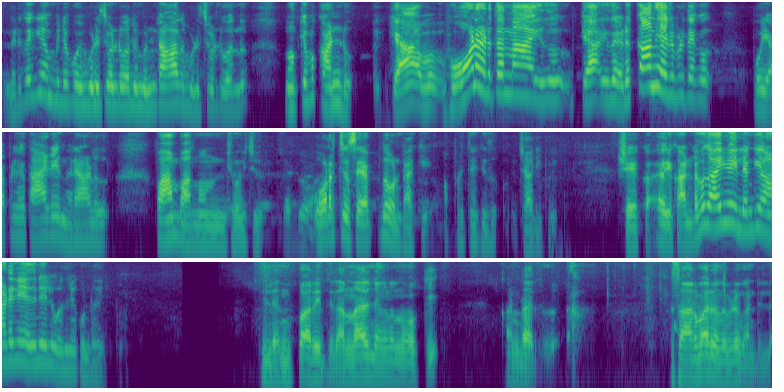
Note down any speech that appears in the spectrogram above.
അന്നേരത്തേക്ക് ഞാൻ പിന്നെ പോയി വിളിച്ചോണ്ട് വന്ന് മിണ്ടാതെ വിളിച്ചോണ്ട് വന്ന് നോക്കിയപ്പോൾ കണ്ടു. ക്യാ ഫോൺ എടുത്തെന്നാ ഇത് ക്യാ ഇത് എടുക്കാന്ന് ചോദിച്ചപ്പോഴത്തേക്ക് പോയി. അപ്പോഴത്തേക്ക് താഴെ നിന്ന് ഒരാൾ പാമ്പാന്നൊന്നും ചോദിച്ചു. ഉറച്ച് ശബ്ദം ഉണ്ടാക്കി. അപ്പോഴത്തേക്ക് ഇത് ചാടിപ്പോയി. പക്ഷേ കണ്ടത് കാര്യമില്ലെങ്കിൽ ആടിനെ ഏതിനേലും ഒന്നിനെ കൊണ്ടുപോയി. ഇല്ല ഇപ്പം അറിയത്തില്ല. എന്നാലും ഞങ്ങൾ നോക്കി കണ്ടായിരുന്നു സാർമാർ വന്നപ്പോഴും കണ്ടില്ല.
